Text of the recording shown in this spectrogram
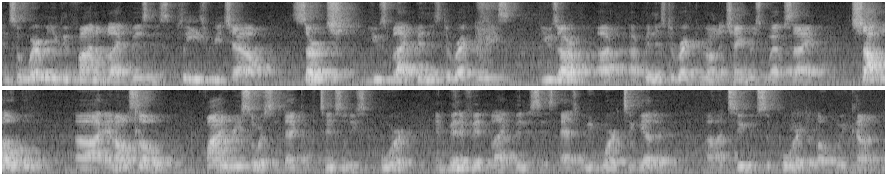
And so wherever you can find a black business, please reach out, search, use black business directories, use our, our business directory on the Chamber's website, shop local, uh, and also find resources that could potentially support and benefit black businesses as we work together uh, to support the local economy.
